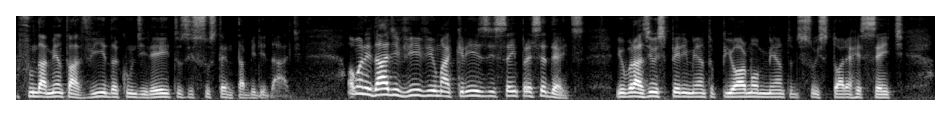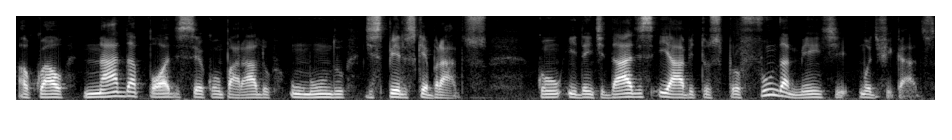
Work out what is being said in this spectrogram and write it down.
o fundamento à vida com direitos e sustentabilidade. A humanidade vive uma crise sem precedentes e o Brasil experimenta o pior momento de sua história recente, ao qual nada pode ser comparado um mundo de espelhos quebrados, com identidades e hábitos profundamente modificados.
